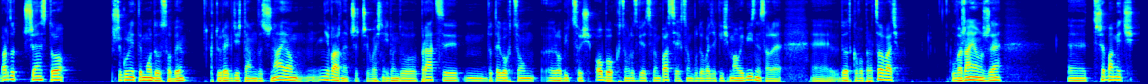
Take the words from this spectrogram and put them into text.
bardzo często, szczególnie te młode osoby, które gdzieś tam zaczynają, nieważne czy, czy właśnie idą do pracy, do tego chcą robić coś obok, chcą rozwijać swoją pasję, chcą budować jakiś mały biznes, ale e, dodatkowo pracować, uważają, że e, trzeba mieć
